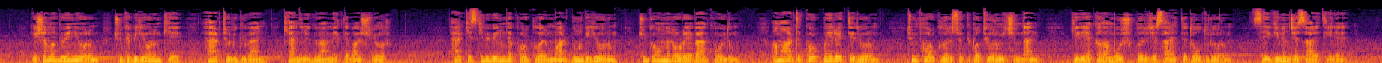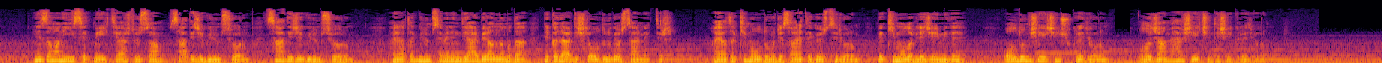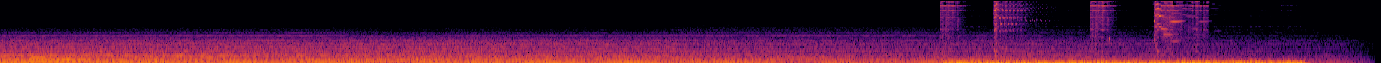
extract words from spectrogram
Yaşama güveniyorum çünkü biliyorum ki her türlü güven kendine güvenmekle başlıyor. Herkes gibi benim de korkularım var. Bunu biliyorum. Çünkü onları oraya ben koydum. Ama artık korkmayı reddediyorum. Tüm korkuları söküp atıyorum içimden. Geriye kalan boşlukları cesaretle dolduruyorum. Sevgimin cesaretiyle. Ne zaman iyi hissetmeye ihtiyaç duysam sadece gülümsüyorum. Sadece gülümsüyorum. Hayata gülümsemenin diğer bir anlamı da ne kadar dişli olduğunu göstermektir. Hayata kim olduğumu cesaretle gösteriyorum ve kim olabileceğimi de. Olduğum şey için şükrediyorum. Olacağım her şey için teşekkür ediyorum.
